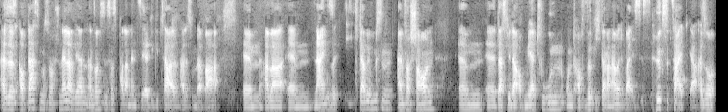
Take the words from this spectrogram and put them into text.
also das, auch das muss noch schneller werden. Ansonsten ist das Parlament sehr digital und alles wunderbar. Ähm, aber ähm, nein, also ich glaube, wir müssen einfach schauen, ähm, äh, dass wir da auch mehr tun und auch wirklich daran arbeiten, weil es ist höchste Zeit. Ja, also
